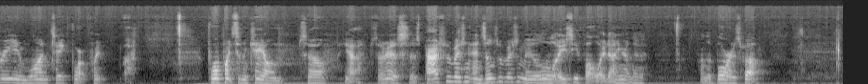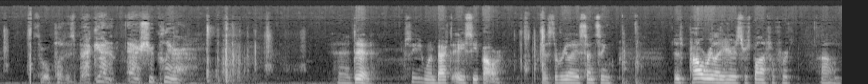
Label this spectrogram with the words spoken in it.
3 and 1 take 4.7 4.7 k ohm. So yeah, so it is. There's power supervision and zone supervision. There's a little AC fault right down here on the on the board as well. So we'll plug this back in and shoot clear. And it did. See, went back to AC power. Because the relay is sensing this power relay here is responsible for um,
